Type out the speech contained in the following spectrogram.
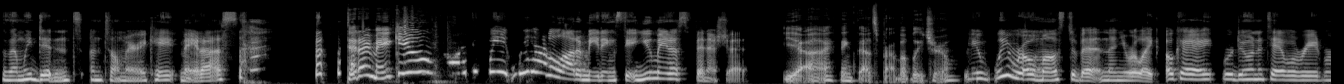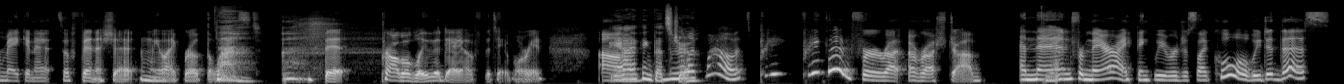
So then we didn't until Mary Kate made us. Did I make you? we we had a lot of meetings. You made us finish it. Yeah, I think that's probably true. we we wrote most of it and then you were like okay we're doing a table read we're making it so finish it. And we like wrote the last bit probably the day of the table read. Um, Yeah, I think that's and we were true. like wow that's pretty pretty good for a, a rush job. And then from there i think we were just like cool we did this.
